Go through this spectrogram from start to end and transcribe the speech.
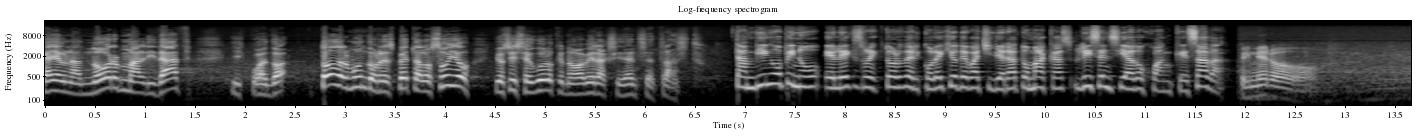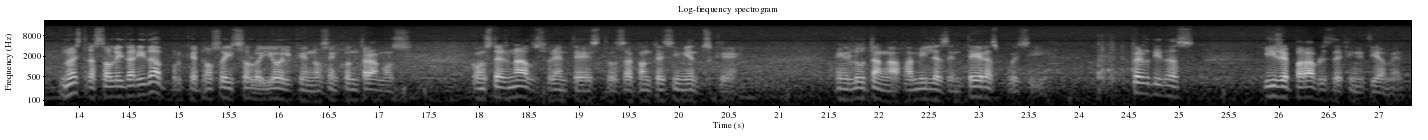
que haya una normalidad y cuando todo el mundo respeta lo suyo, yo estoy seguro que no va a haber accidentes de tránsito. También opinó el ex rector del Colegio de Bachillerato Macas, licenciado Juan Quesada. Primero, nuestra solidaridad, porque no soy solo yo el que nos encontramos consternados frente a estos acontecimientos que enlutan a familias enteras, pues y pérdidas irreparables definitivamente.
